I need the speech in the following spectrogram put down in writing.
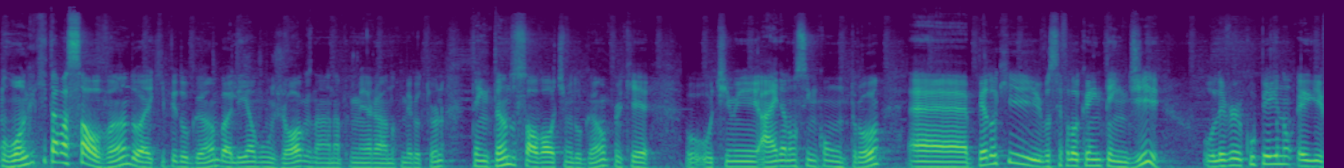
o que estava salvando a equipe do Gamba ali em alguns jogos na, na, primeira, no primeiro turno, tentando salvar o time do Gamba, porque o, o time ainda não se encontrou. É, pelo que você falou que eu entendi, o Leverkusen ele não, ele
